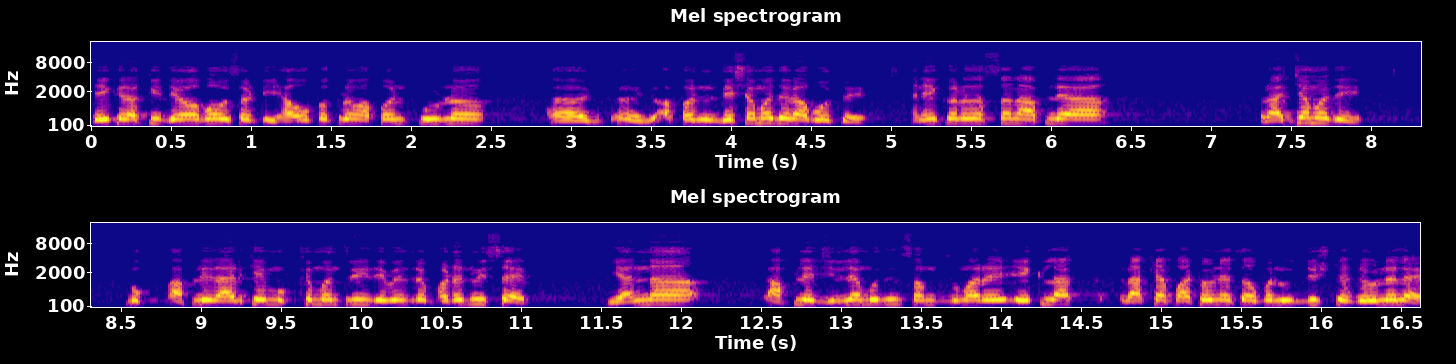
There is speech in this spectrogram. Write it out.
एक राखी देवाभाऊसाठी हा उपक्रम आपण पूर्ण आपण देशामध्ये राबवतोय. आणि हे करत असताना आपल्या राज्यामध्ये मुख आपले लाडके मुख्यमंत्री देवेंद्र फडणवीस साहेब यांना आपल्या जिल्ह्यामधून सम सुमारे एक लाख राख्या पाठवण्याचं आपण उद्दिष्ट ठेवलेलं आहे.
